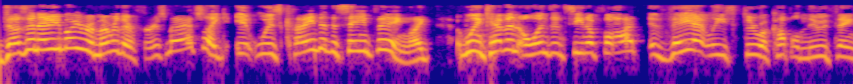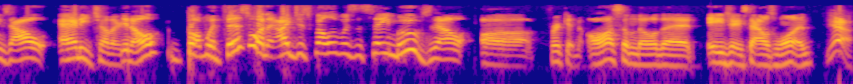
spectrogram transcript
doesn't anybody remember their first match? Like, it was kind of the same thing. Like, when Kevin Owens and Cena fought, they at least threw a couple new things out at each other, you know? But with this one, I just felt it was the same moves. Now, uh, freaking awesome though that AJ Styles won. Yeah.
